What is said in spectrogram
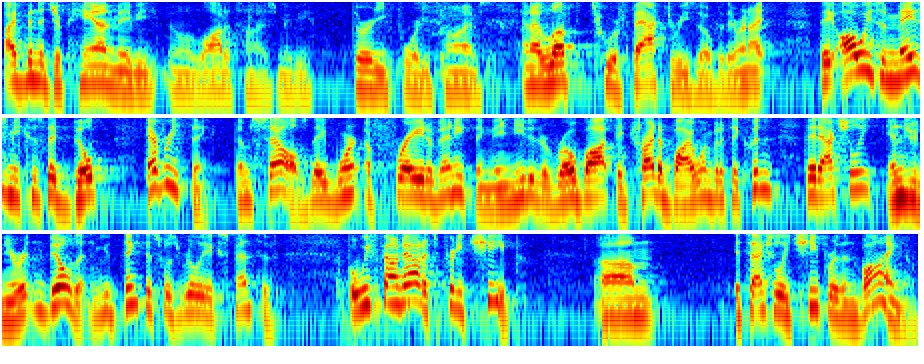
I've been to Japan maybe you know, a lot of times, maybe 30, 40 times. And I love to tour factories over there. And I, they always amaze me because they built everything themselves. They weren't afraid of anything. They needed a robot. They'd try to buy one, but if they couldn't, they'd actually engineer it and build it. And you'd think this was really expensive. But we found out it's pretty cheap. Um, it's actually cheaper than buying them.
